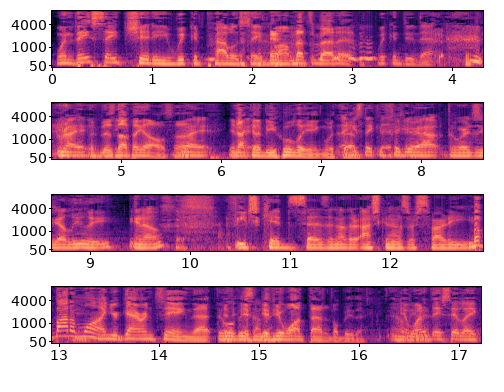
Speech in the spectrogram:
When they say chitty, we could probably say bum. That's about it. we can do that. Right. There's nothing else, huh? Right. You're not Right. going to be hoolaying with I them. guess they could figure out the words of Galili, you know. if each kid says another Ashkenaz or Sephardi, But bottom line, you're guaranteeing that There will if, be if, something. if you want that, it'll be there. it'll Yeah, be why there. don't they say like,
